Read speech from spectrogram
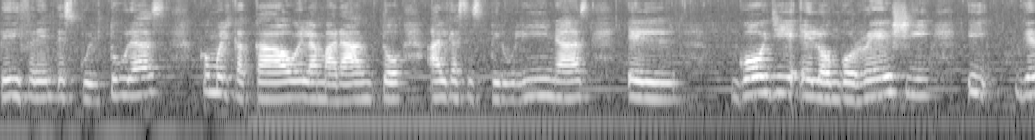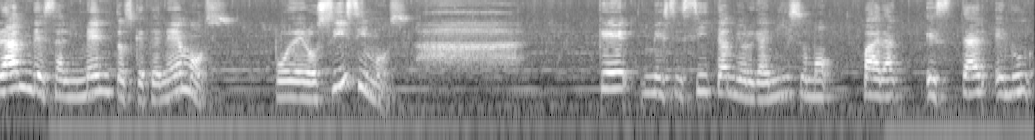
de diferentes culturas, como el cacao, el amaranto, algas espirulinas, el goji, el ongoreshi y grandes alimentos que tenemos, poderosísimos, que necesita mi organismo para estar en un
